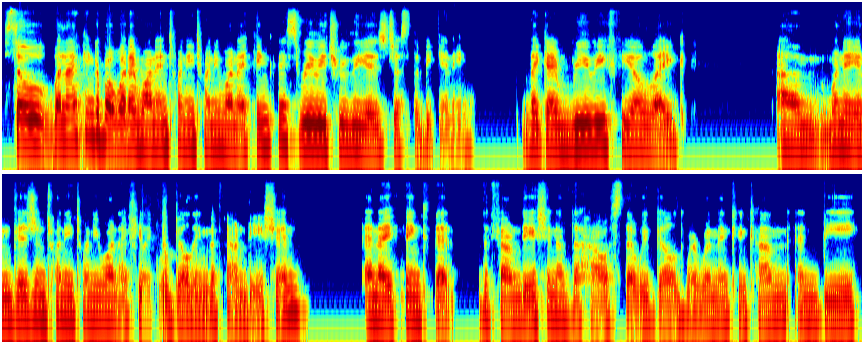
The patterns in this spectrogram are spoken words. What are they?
So when I think about what I want in 2021, I think this really truly is just the beginning. Like I really feel like um, when I envision 2021, I feel like we're building the foundation. And I think that the foundation of the house that we build, where women can come and be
